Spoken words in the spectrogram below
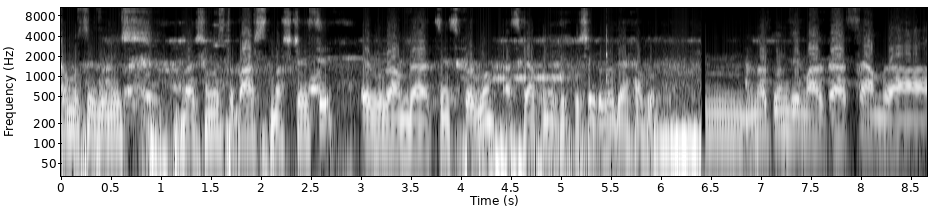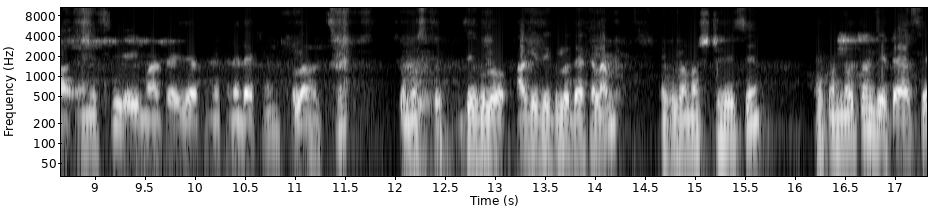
সমস্ত জিনিস বা সমস্ত পার্টস নষ্ট হয়েছে, এগুলো আমরা চেঞ্জ করব। আজকে আপনাদেরকে সেগুলো দেখাবো। নতুন যে মালটা আছে, আমরা এনেছি। এই মালটা এই যে এখন এখানে দেখেন, খোলা হচ্ছে। সমস্ত যেগুলো, আগে যেগুলো দেখালাম, এগুলো নষ্ট হয়েছে। এখন নতুন যেটা আছে,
